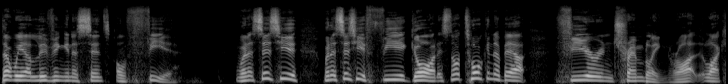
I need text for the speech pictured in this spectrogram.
that we are living in a sense of fear. When it says here, when it says here, fear God, it's not talking about fear and trembling, right? Like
